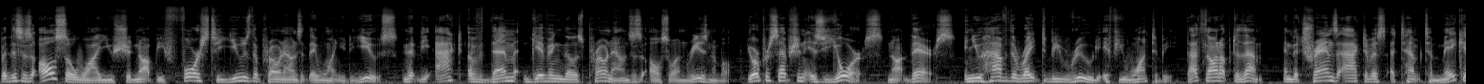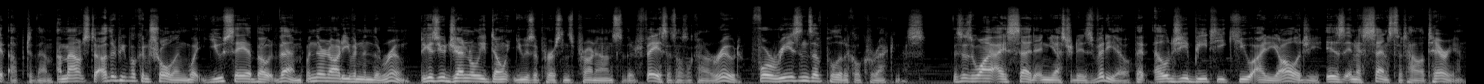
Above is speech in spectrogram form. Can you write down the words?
But this is also why you should not be forced to use the pronouns that they want you to use, and that the act of them giving those pronouns is also unreasonable. Your perception is yours, not theirs, and you have the right to be rude if you want to be. That's not up to them. And the trans activist attempt to make it up to them amounts to other people controlling what you say about them when they're not even in the room. Because you generally don't use a person's pronouns to their face, that's also kind of rude, for reasons of political correctness. This is why I said in yesterday's video that LGBTQ ideology is in a sense totalitarian,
